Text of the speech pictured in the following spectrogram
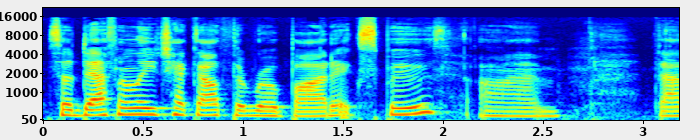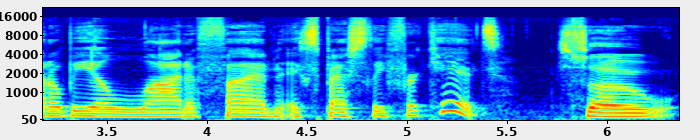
So definitely check out the robotics booth. Um, that'll be a lot of fun, especially for kids. So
